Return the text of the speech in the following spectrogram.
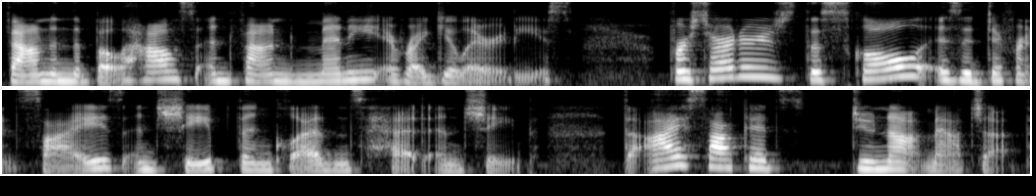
found in the boathouse and found many irregularities. For starters, the skull is a different size and shape than Glen's head and shape. The eye sockets do not match up.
